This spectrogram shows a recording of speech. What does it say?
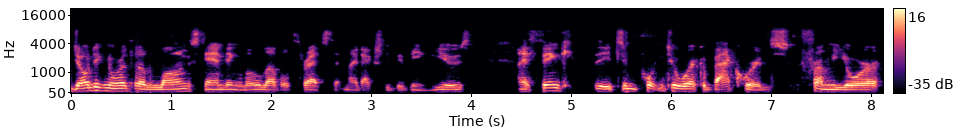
Don't ignore the long-standing low-level threats that might actually be being used. I think it's important to work backwards from your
